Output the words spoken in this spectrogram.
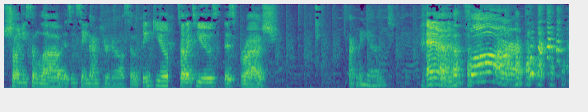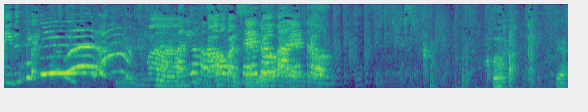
showing me some love. It's insane that I'm here now, so thank you. So I like to use this brush, back of my hand, and far season 16! Wow. Arriba, Abajo, pa'l centro, pa' dentro. Yeah.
